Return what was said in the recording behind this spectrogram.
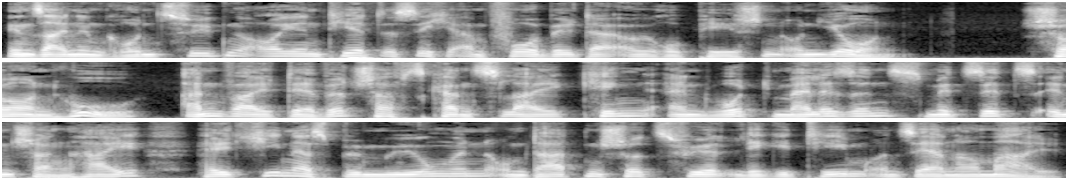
In seinen Grundzügen orientiert es sich am Vorbild der Europäischen Union. Sean Hu, Anwalt der Wirtschaftskanzlei King Wood Mallesons mit Sitz in Shanghai, hält Chinas Bemühungen um Datenschutz für legitim und sehr normal.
